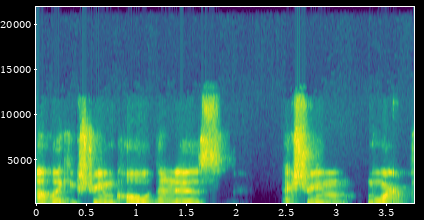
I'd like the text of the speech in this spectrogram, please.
of like extreme cold than it is extreme warmth.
